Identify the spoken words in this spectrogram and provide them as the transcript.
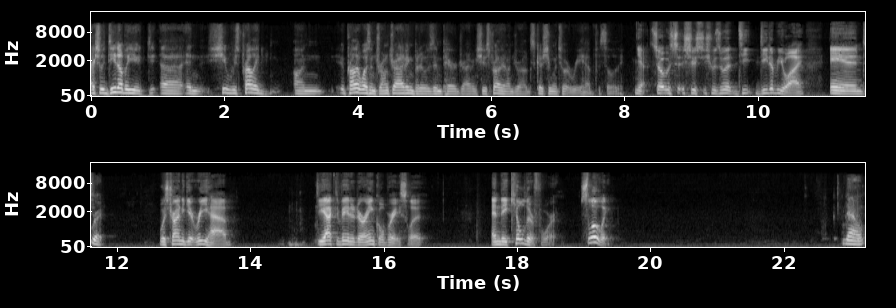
Actually, DW, uh, and she was probably on it probably wasn't drunk driving, but it was impaired driving. She was probably on drugs because she went to a rehab facility. Yeah, so it was she, she was with D, DWI and right. was trying to get rehab. Deactivated her ankle bracelet, and they killed her for it slowly. Now,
